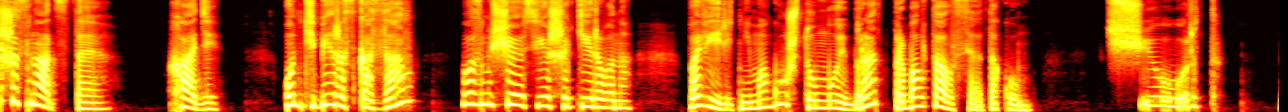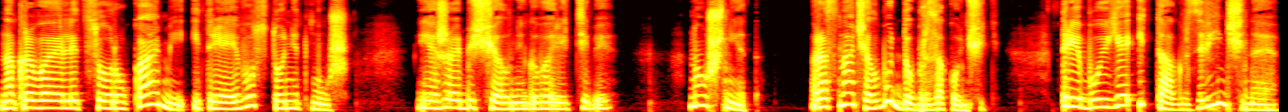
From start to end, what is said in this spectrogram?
шестнадцатая. Хади. «Он тебе рассказал?» Возмущаюсь я шокированно. Поверить не могу, что мой брат проболтался о таком. «Черт!» Накрывая лицо руками и тря его, стонет муж. «Я же обещал не говорить тебе». «Ну уж нет. Раз начал, будь добр закончить. Требую я и так взвинченная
